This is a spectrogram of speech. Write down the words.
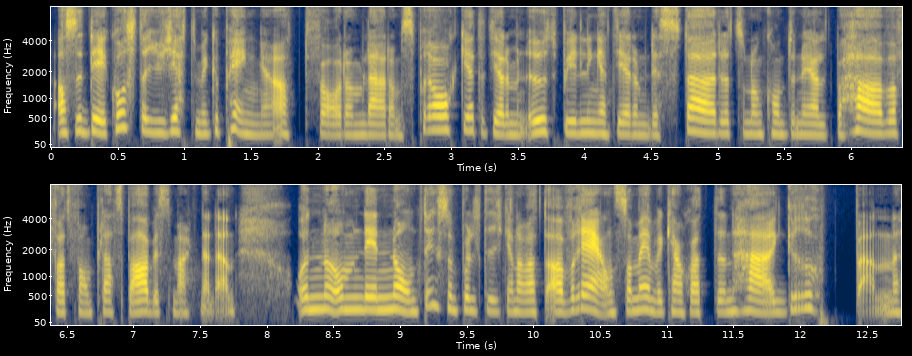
Alltså det kostar ju jättemycket pengar att få dem lära dem språket, att ge dem en utbildning, att ge dem det stödet som de kontinuerligt behöver för att få en plats på arbetsmarknaden. Och om det är någonting som politiken har varit överens om är väl kanske att den här gruppen gruppen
